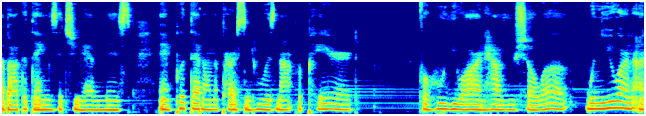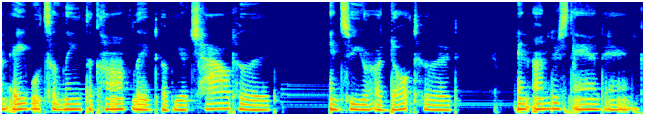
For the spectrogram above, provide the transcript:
about the things that you have missed and put that on the person who is not prepared for who you are and how you show up. When you are unable to link the conflict of your childhood into your adulthood and understanding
